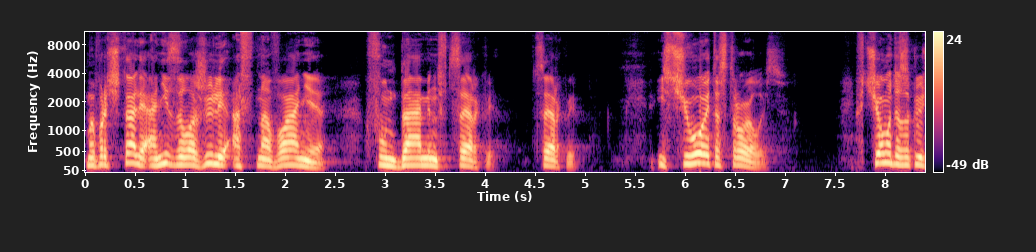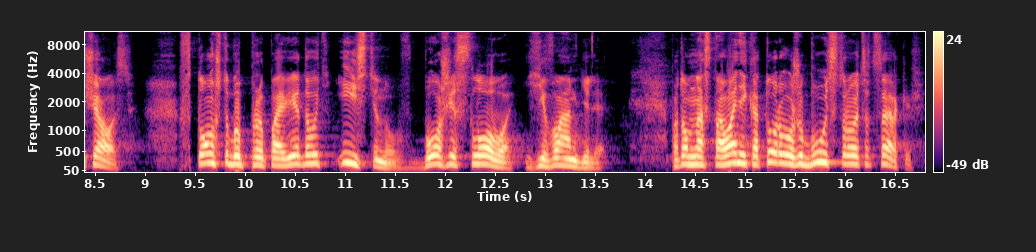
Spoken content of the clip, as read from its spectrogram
Мы прочитали, они заложили основание, фундамент в церкви. церкви. Из чего это строилось? В чем это заключалось? В том, чтобы проповедовать истину в Божье Слово, Евангелие, потом на основании которого уже будет строиться церковь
